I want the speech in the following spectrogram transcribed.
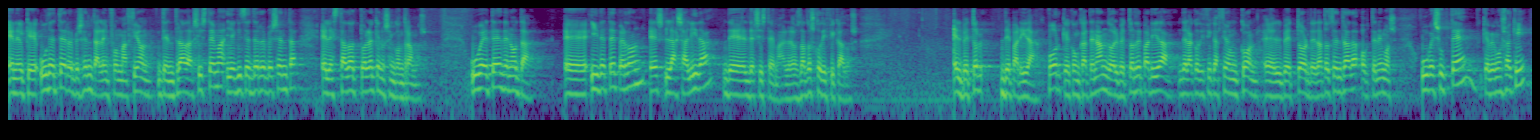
en el que UDT representa la información de entrada al sistema y XDT representa el estado actual en el que nos encontramos. VT denota, eh, IDT perdón, es la salida del sistema, los datos codificados el vector de paridad, porque concatenando el vector de paridad de la codificación con el vector de datos de entrada obtenemos v sub t, que vemos aquí,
